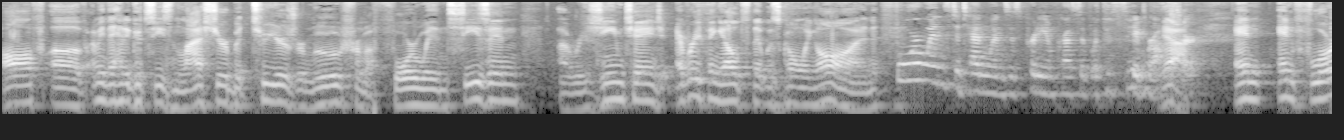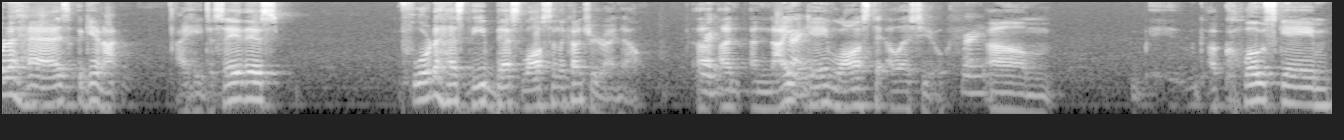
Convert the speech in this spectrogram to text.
off of, I mean, they had a good season last year, but two years removed from a four win season, a regime change, everything else that was going on. Four wins to ten wins is pretty impressive with the same roster. Yeah. And and Florida has, again, I, I hate to say this, Florida has the best loss in the country right now. A- Right. A, a night Right. game loss to LSU. Right. Um, a close game.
